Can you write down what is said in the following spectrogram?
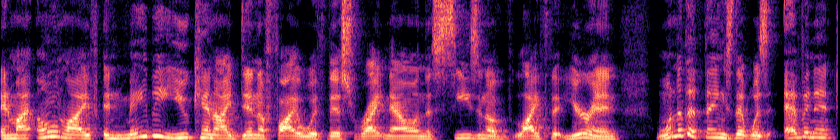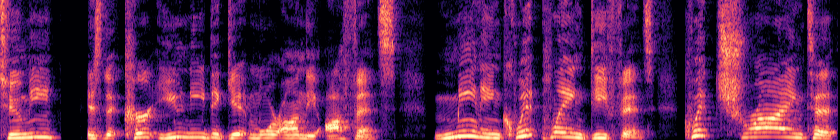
in my own life, and maybe you can identify with this right now in the season of life that you're in, one of the things that was evident to me is that Curt, you need to get more on the offense, meaning quit playing defense. Quit trying to,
